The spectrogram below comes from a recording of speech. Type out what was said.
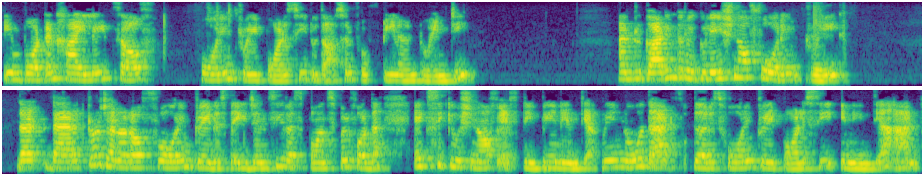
important highlights of foreign trade policy 2015 and 20. And regarding the regulation of foreign trade, the Director General of Foreign Trade is the agency responsible for the execution of FTP in India. We know that there is foreign trade policy in India and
